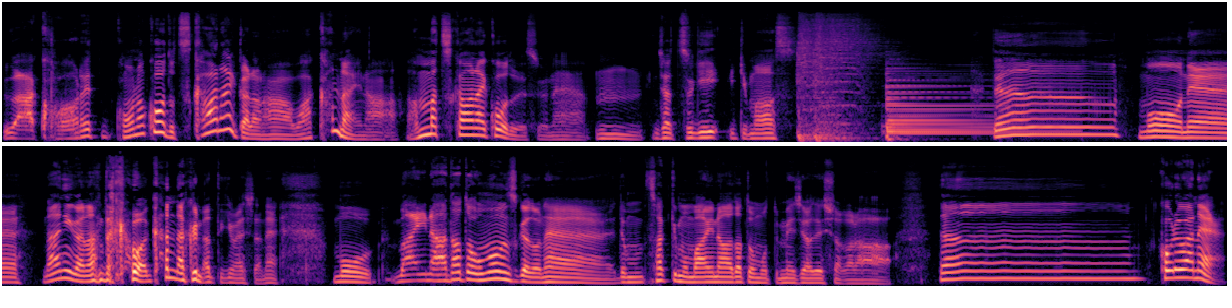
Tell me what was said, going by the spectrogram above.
うわこれ、このコード使わないからな。わかんないな。あんま使わないコードですよね。うん。じゃあ次行きます。でーん。もうね、何が何だかわかんなくなってきましたね。もう、マイナーだと思うんですけどね。でも、さっきもマイナーだと思ってメジャーでしたから。だーん。これはね、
